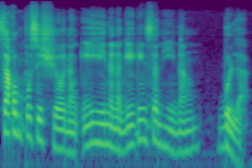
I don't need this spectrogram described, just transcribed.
sa komposisyon ng ihi na nagiging sanhi ng bula.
